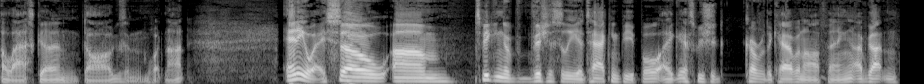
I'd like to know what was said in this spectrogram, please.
Alaska and dogs and whatnot. Anyway, so um, speaking of viciously attacking people, I guess we should cover the Kavanaugh thing. I've gotten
